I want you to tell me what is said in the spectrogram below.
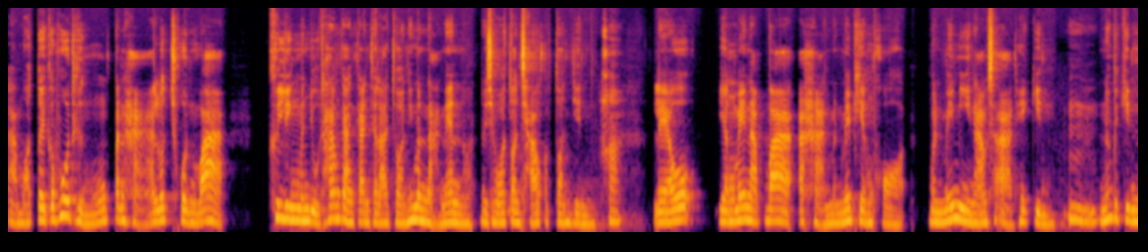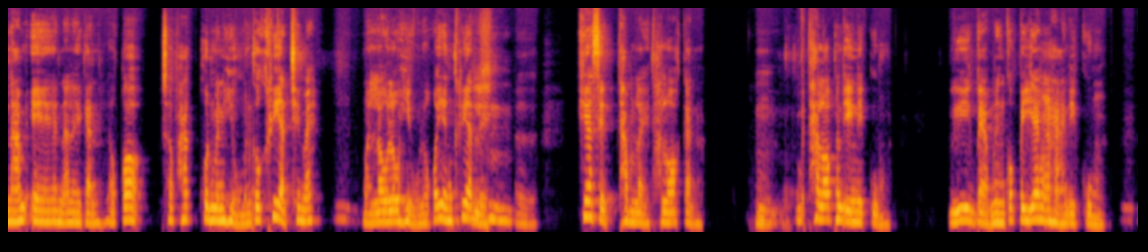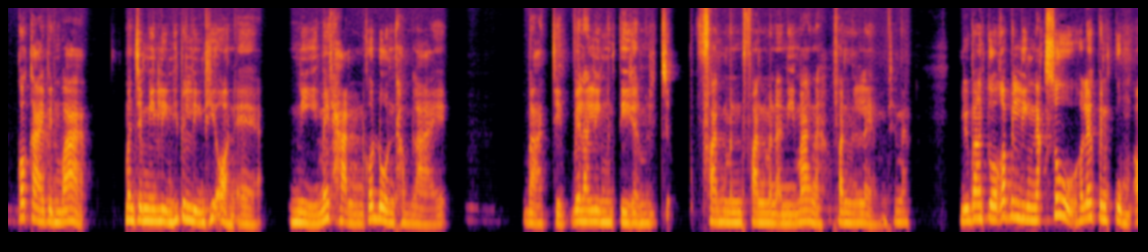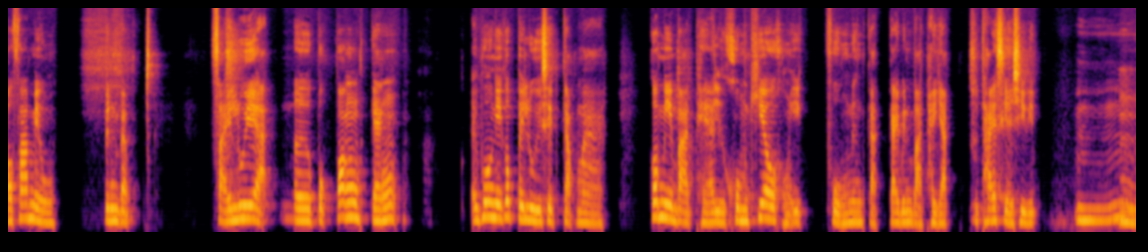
อ่าหมอเตยก็พูดถึงปัญหารถชนว่า คือลิงมันอยู่ท่ามกลางการจราจรที่มันหนาแน่นเนาะโดยเฉพาะตอนเช้ากับตอนเย็นค่ะ แล้วยังไม่นับว่าอาหารมันไม่เพียงพอ มันไม่มีน้ำสะอาดให้กินอืมมันต้องไปกินน้ำแอร์กันอะไรกัน แล้วก็สักพักคนมันหิวมันก็เครียดใช่ไหมเหมือนเราเราหิวเราก็ยังเครียดเลยอืมเออ เครียดเสร็จทำอะไรทะเลาะกันอืมทะเลาะกันเองในกลุ่ม หรืออีกแบบหนึ่งก็ไปแย่งอาหารอีกกลุ่ม ก็กลายเป็นว่า มันจะมีลิงที่เป็นลิงที่อ่อนแอ หนีไม่ทันก็โดนทำร้าย บาดเจ็บ เวลาลิงมันตีกันมันฟันมันฟันมันอันนี้มากนะ ฟันมันแหลมใช่ไหม หรือบางตัวก็เป็นลิงนักสู้เขาเรียกเป็นกลุ่มอัลฟาเมล เป็นแบบสายลุยอะเออปกป้องแก๊งไอ้พวกนี้ก็ไปลุยเสร็จกลับมา ก็มีบาดแผลหรือคมเขี้ยวของอีกฝูงหนึ่งกัดกลายเป็นบาดทะยักสุดท้ายเสียชีวิต อือืมม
